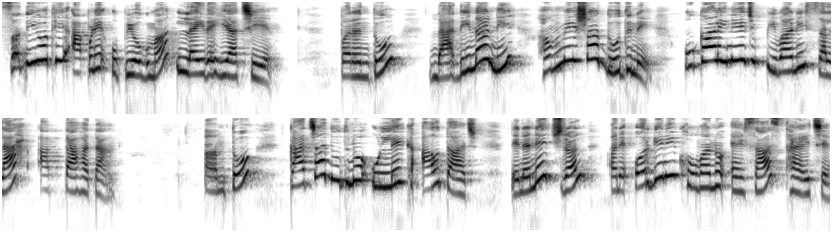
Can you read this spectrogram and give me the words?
સદીઓથી આપણે ઉપયોગમાં લઈ રહ્યા છીએ. પરંતુ દાદી નાની હંમેશા દૂધને ઉકાળીને જ પીવાની સલાહ આપતા હતા. આમ તો કાચા દૂધનો ઉલ્લેખ આવતા જ તેના નેચરલ અને ઓર્ગેનિક હોવાનો અહેસાસ થાય છે.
